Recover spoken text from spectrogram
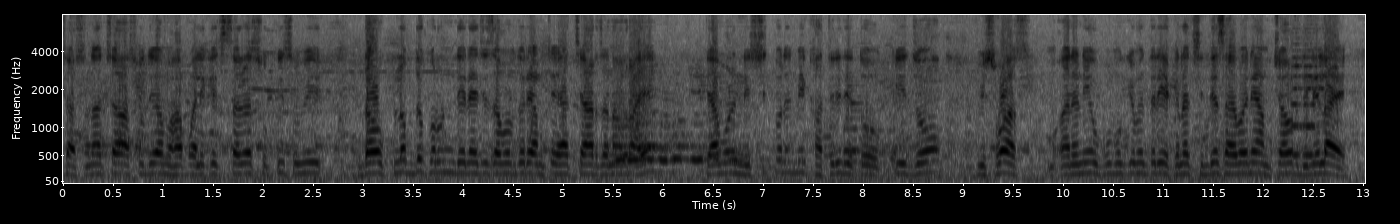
शासनाच्या असू द्या महापालिकेची सगळ्या सुखी सुविधा उपलब्ध करून देण्याची जबाबदारी आमच्या ह्या चार जणांवर आहे. त्यामुळे निश्चितपणे मी खात्री देतो की जो विश्वास माननीय उपमुख्यमंत्री एकनाथ शिंदे साहेबांनी आमच्यावर दिलेला आहे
